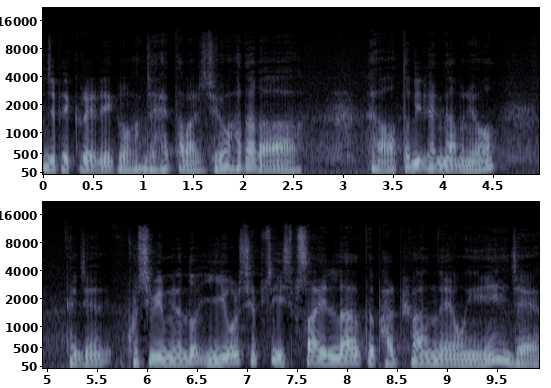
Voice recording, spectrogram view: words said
이제 베크렐이 그거 이제 했단 말이죠. 하다가 아, 어떤 일을 했냐면요. 그 이제 96년도 2월 24일 날 그 발표한 내용이 이제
